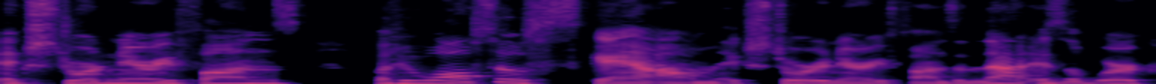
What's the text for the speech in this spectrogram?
extraordinary funds but who also scam extraordinary funds and that is the work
